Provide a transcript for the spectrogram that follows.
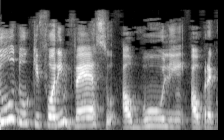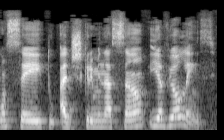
tudo o que for inverso ao bullying, ao preconceito, à discriminação e à violência.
